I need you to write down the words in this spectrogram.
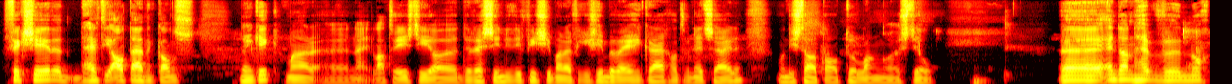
fixeren, heeft hij altijd een kans, denk ik. Maar eh, nee, laten we eerst die, eh, de rest in die divisie maar even in beweging krijgen, wat we net zeiden. Want die staat al te lang stil. En dan hebben we nog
